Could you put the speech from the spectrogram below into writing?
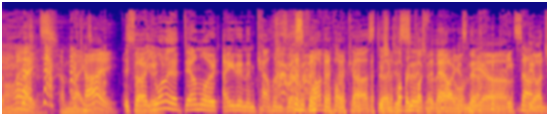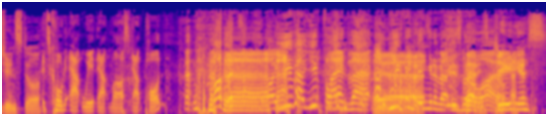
Right. Amazing. Okay. If So uh, you want to download Aiden and Callan's uh, Survivor podcast, We uh, should just search for that that now, I guess, on now. the, uh, It's, the um, iTunes store. It's called Outwit, Outlast, Outpod. Oh, you've you planned that. You've been thinking about this for a while. is genius.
